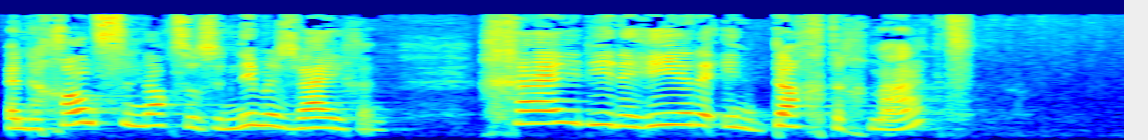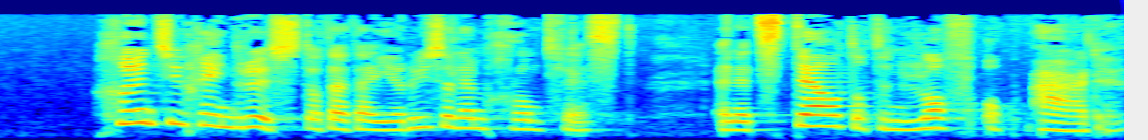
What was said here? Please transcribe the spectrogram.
en de ganse nacht zullen ze nimmer zwijgen. Gij die de Heere indachtig maakt, gunt u geen rust totdat hij Jeruzalem grondvest en het stelt tot een lof op aarde.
